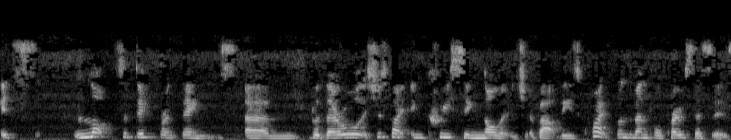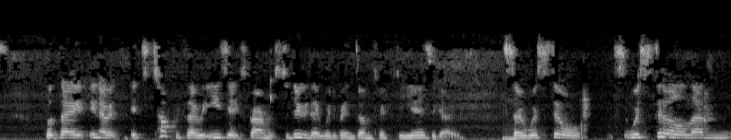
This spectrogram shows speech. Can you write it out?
it's lots of different things, um, but they're all, it's just like increasing knowledge about these quite fundamental processes but they, you know, it, it's tough. If they were easy experiments to do, they would have been done 50 years ago. So we're still, we're still um,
